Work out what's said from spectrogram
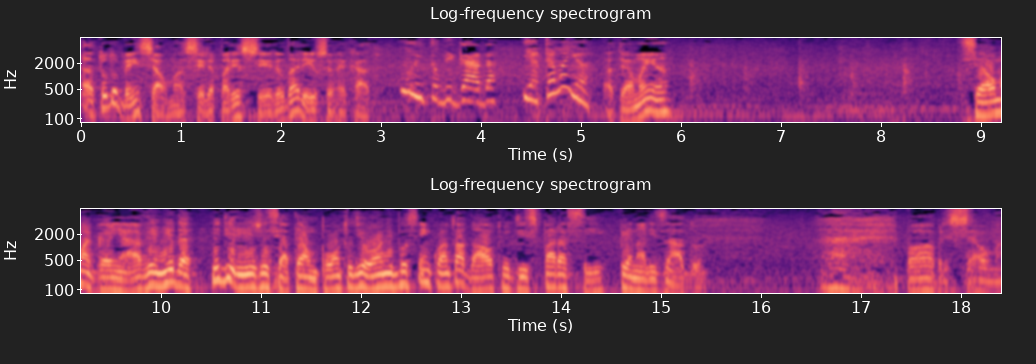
Ah, tudo bem, Selma. Se ele aparecer, eu darei o seu recado. Muito obrigada. E até amanhã. Até amanhã. Selma ganha a avenida e dirige-se até um ponto de ônibus enquanto Adalto diz para si, penalizado. Ah, pobre Selma.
